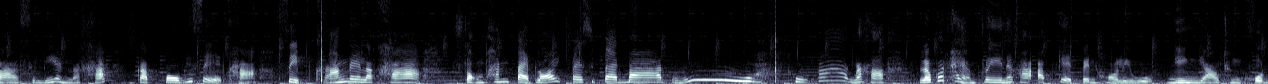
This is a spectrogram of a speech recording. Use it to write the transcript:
บาซิเลียนนะคะ กับโปรพิเศษค่ะ 10 ครั้งในราคา 2,888 บาทวู้ถูกมากนะคะ แล้วก็แถมฟรีนะคะ อัปเกรดเป็นฮอลลีวูดยิงยาวถึงขน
